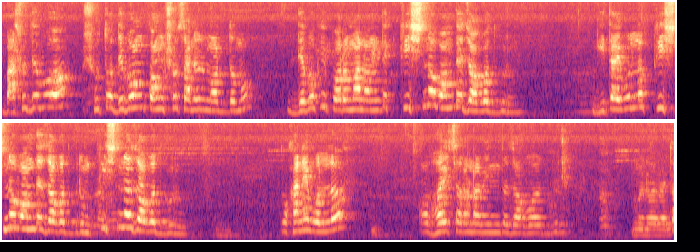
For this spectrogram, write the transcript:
বাসুদেব সুত দেবং কংস চানুর মর্দম দেবকী পরমানন্দে কৃষ্ণ বন্দে জগৎগুরু গীতায় বলল কৃষ্ণ বন্দে জগৎগুরু কৃষ্ণ জগৎগুরু ওখানে বলল অভয় চরণাবিন্দ জগৎগুরু তো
